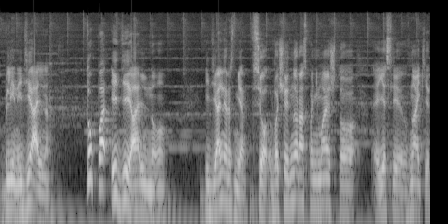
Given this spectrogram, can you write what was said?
Блин, идеально. Тупо идеально. Идеальный размер. Все, в очередной раз понимаю, что э, если в Nike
